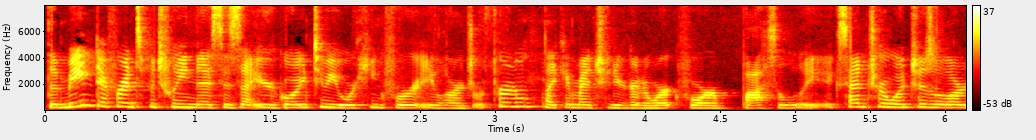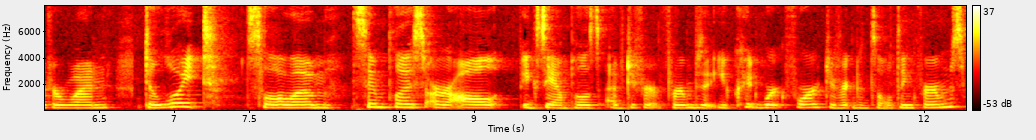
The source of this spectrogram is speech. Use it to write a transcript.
the main difference between this is that you're going to be working for a larger firm. Like I mentioned, you're going to work for possibly Accenture, which is a larger one. Deloitte, Slalom, Simplus are all examples of different firms that you could work for, different consulting firms.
